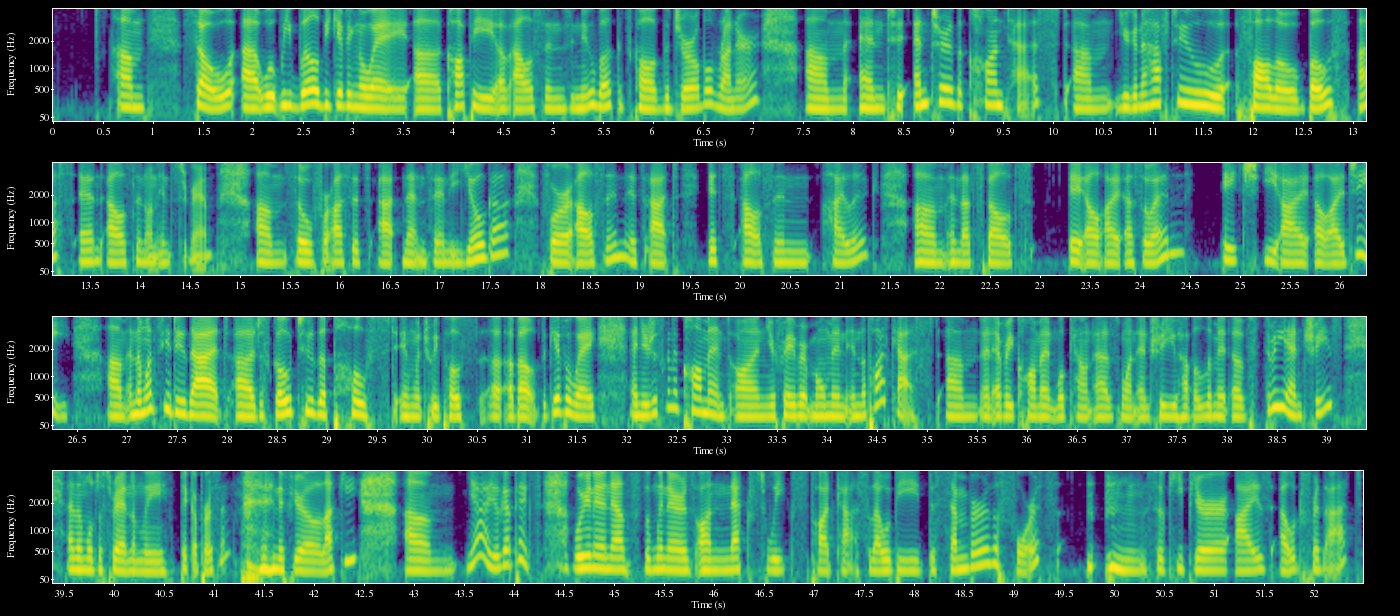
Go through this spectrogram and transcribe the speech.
Um, so uh, we will be giving away a copy of Alison's new book. It's called The Durable Runner. Um, and to enter the contest, um, you're going to have to follow both us and Alison on Instagram. Um, so for us, it's at Nat and Sandy Yoga. For Alison, it's at It's Alison Heilig. Um, and that's spelled A L I S O N H E I L I G. Um, and then once you do that, uh, just go to the post in which we post uh, about the giveaway, and you're just going to comment on your favorite moment in the podcast. Um, and every comment will count as one entry. You have a limit of three entries, and then we'll just randomly pick a person. and if you're lucky, um, yeah, you'll get picked. We're going to announce the winners on next week's podcast. So that would be December the 4th. so keep your eyes out for that.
